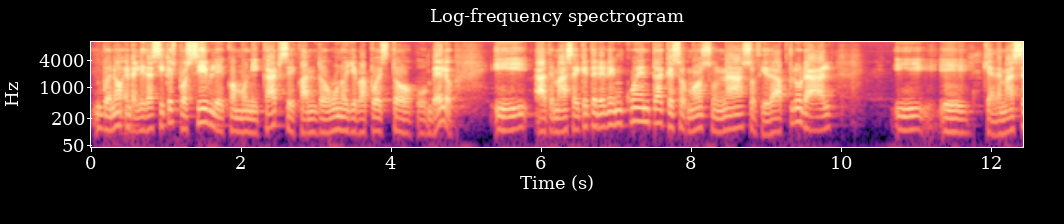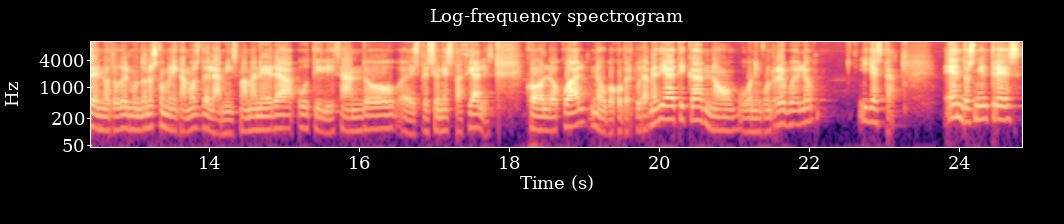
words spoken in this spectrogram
bueno, en realidad sí que es posible comunicarse cuando uno lleva puesto un velo. Y además hay que tener en cuenta que somos una sociedad plural y, que además eh, no todo el mundo nos comunicamos de la misma manera utilizando eh, expresiones faciales. Con lo cual no hubo cobertura mediática, no hubo ningún revuelo y ya está. En 2003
